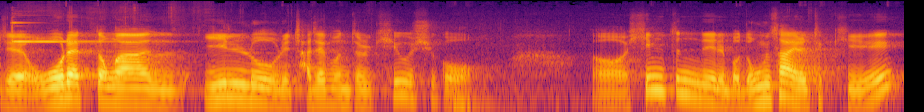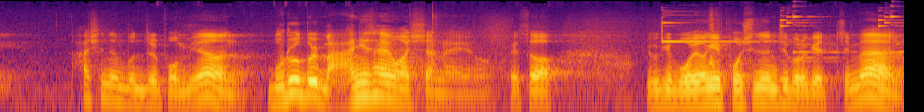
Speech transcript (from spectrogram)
이제 오랫동안 이 일로 우리 자제분들 키우시고 어, 힘든 일, 뭐 농사일 특히 하시는 분들 보면 무릎을 많이 사용하시잖아요. 그래서 여기 모형이 보시는지 모르겠지만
